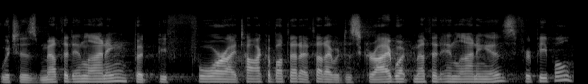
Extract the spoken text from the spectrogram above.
which is method inlining. But before I talk about that, I thought I would describe what method inlining is for people.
